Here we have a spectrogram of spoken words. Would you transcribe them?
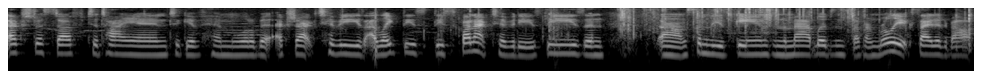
extra stuff to tie in to give him a little bit extra activities. I like these these fun activities. These and um, some of these games and the Mad Libs and stuff. I'm really excited about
